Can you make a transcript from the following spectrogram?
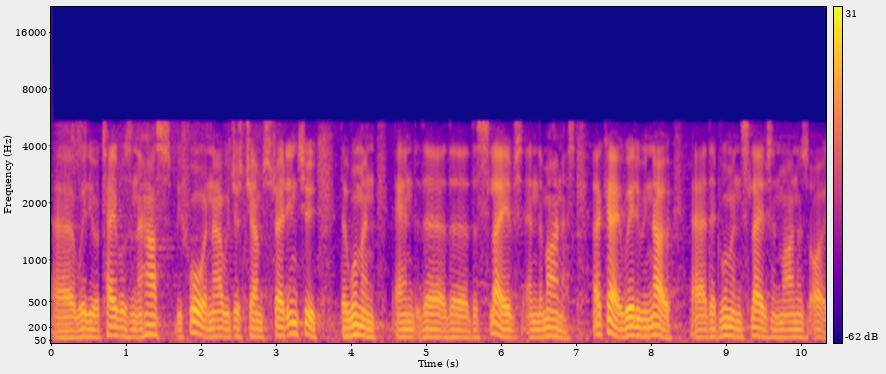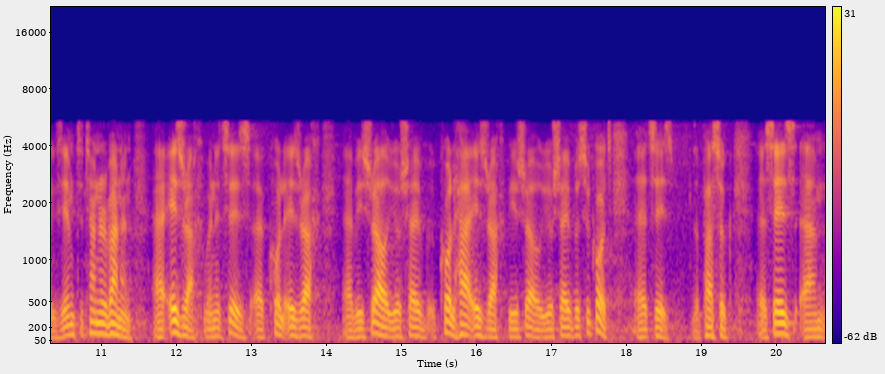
uh, where your tables in the house before, and now we just jump straight into the woman and the, the, the slaves and the minors. Okay, where do we know that women, slaves, and minors are exempt? Tan Rabbanan, Ezrach, when it says Kol Ezrach B'Yisrael Yoshev Kol Ha Ezrach B'Yisrael Yoshev B'Sukkot, it says the pasuk uh, says um,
